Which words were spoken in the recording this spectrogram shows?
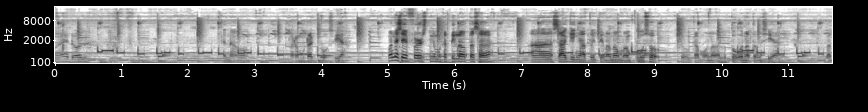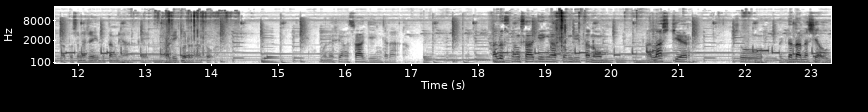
Mga idol. Kana oh. Para mudagko siya. Mana siya first nga makatilaw ta sa ah, saging ato tinanom ang puso. So kamo na lutuon na to na siya. But tapos na siya ibutang diha kay palikod na to. Muna siya ang saging kana. Halos ng saging atong gitanom ah, last year. So nagdala na siya og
